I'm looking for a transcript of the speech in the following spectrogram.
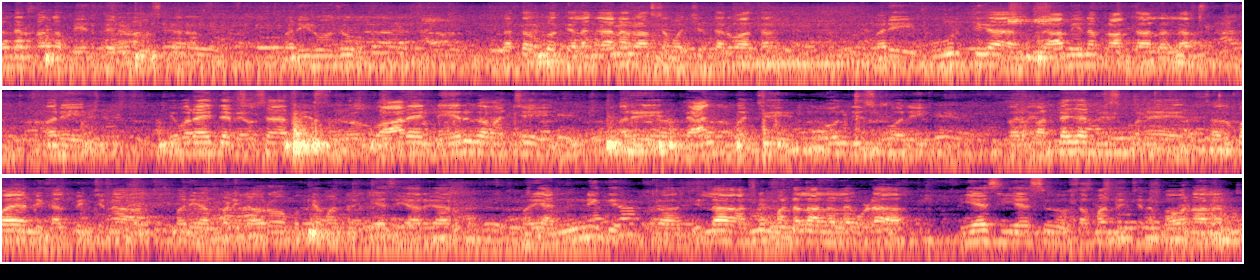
సందర్భంగా పేరు పేరు నమస్కారాలు. మరి ఈరోజు గతంలో తెలంగాణ రాష్ట్రం వచ్చిన తర్వాత మరి పూర్తిగా గ్రామీణ ప్రాంతాలలో మరి ఎవరైతే వ్యవసాయం చేస్తున్నారో వారే నేరుగా వచ్చి మరి బ్యాంకుకి వచ్చి లోన్ తీసుకొని మరి ఫర్టిలైజర్ తీసుకునే సదుపాయాన్ని కల్పించిన మరి అప్పటి గౌరవ ముఖ్యమంత్రి కేసీఆర్ గారు మరి అన్ని జిల్లా అన్ని మండలాలలో కూడా పిఎస్సిఎస్ సంబంధించిన భవనాలను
